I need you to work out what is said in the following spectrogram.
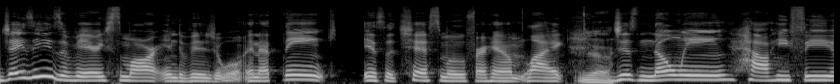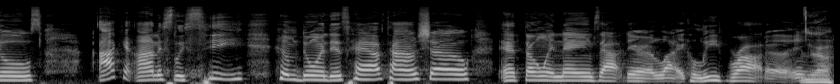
Jay Z is a very smart individual, and I think it's a chess move for him. Like, Yeah. just knowing how he feels. I can honestly see him doing this halftime show and throwing names out there like Leaf Brada and Yeah.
